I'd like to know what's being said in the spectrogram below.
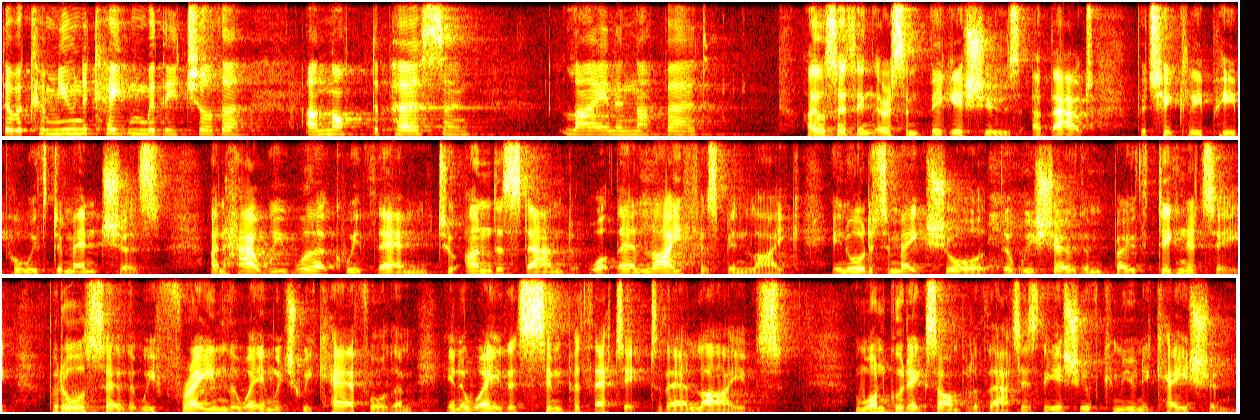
They were communicating with each other and not the person lying in that bed. I also think there are some big issues about particularly people with dementias. and how we work with them to understand what their life has been like in order to make sure that we show them both dignity, but also that we frame the way in which we care for them in a way that's sympathetic to their lives. And one good example of that is the issue of communication.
